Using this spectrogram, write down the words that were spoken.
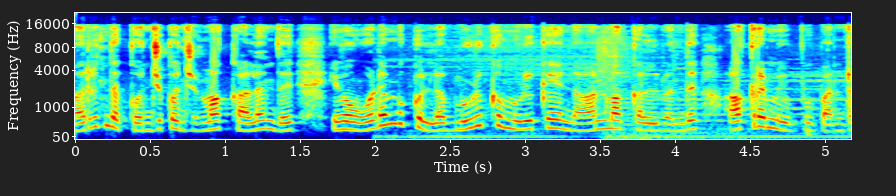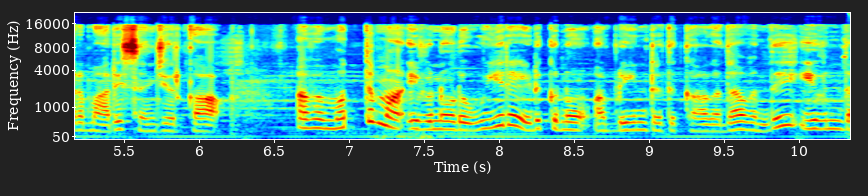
மருந்தை கொஞ்சம் கொஞ்சமாக கலந்து இவன் உடம்புக்குள்ளே முழுக்க முழுக்க இந்த ஆன்மாக்கள் வந்து ஆக்கிரமிப்பு பண்ணுற மாதிரி செஞ்சுருக்கா. அவன் மொத்தமாக இவனோட உயிரை எடுக்கணும் அப்படின்றதுக்காக தான் வந்து இந்த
